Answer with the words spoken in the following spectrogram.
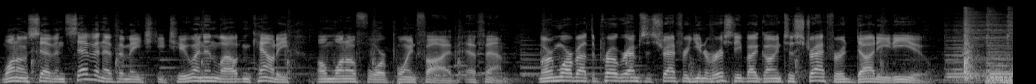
1077 FM HD2, and in Loudoun County on 104.5 FM. Learn more about the programs at Stratford University by going to stratford.edu.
